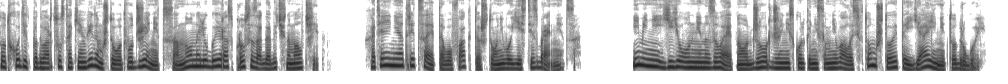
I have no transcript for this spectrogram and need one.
Тот ходит по дворцу с таким видом, что вот-вот женится, но на любые расспросы загадочно молчит. Хотя и не отрицает того факта, что у него есть избранница. Имени ее он не называет, но Джорджи нисколько не сомневалась в том, что это я и никто другой.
